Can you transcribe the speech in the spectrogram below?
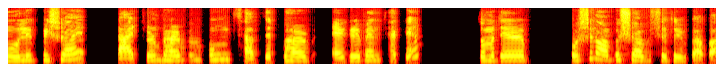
মৌলিক বিষয় রাইট ভার্ব এবং সাবজেক্ট ভার্ব এগ্রিমেন্ট থাকে। তোমাদের কোশ্চেন অবশ্যই অবশ্যই তুমি পাবা।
